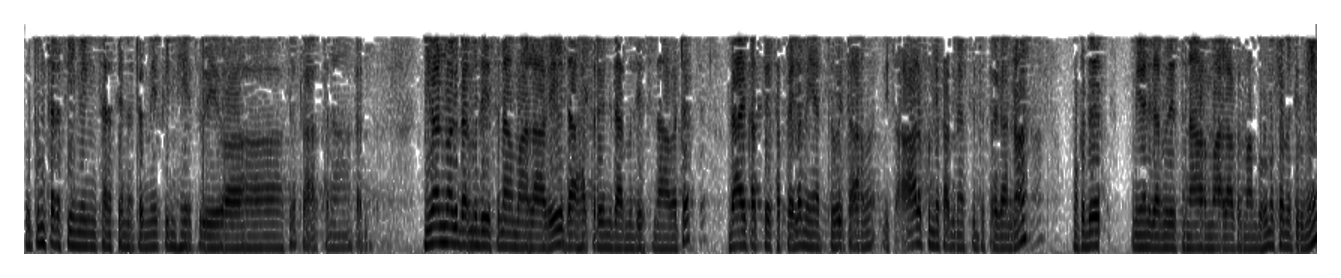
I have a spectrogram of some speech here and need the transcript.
උතුම් සැනසීමෙන් සැනසෙන්නට මේ පින් හේතු වේවා කියලා ප්‍රාර්ථනා කරනවා. නිවන් මාර්ග ධර්ම දේශනා මාලාවේ 14 වෙනි ධර්ම දේශනාවට දායකත්වයේ සපයලා මේ අත්ෝ ඊටාම විශාල පුණ්‍ය කර්මයක් සිදු කරගන්නවා. මොකද මෙවැනි ධර්ම දේශනාව මාලාවකට මම බොහොම කැමති උනේ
